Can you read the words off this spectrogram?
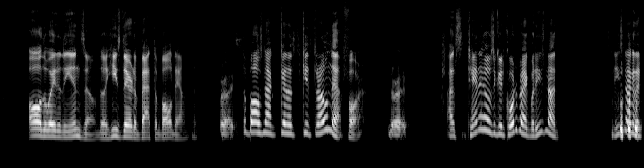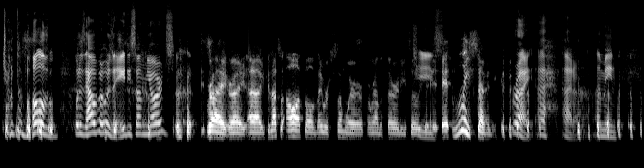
all the way to the end zone. Like he's there to bat the ball down. Like, Right. the ball's not gonna get thrown that far. Right. I, Tannehill's a good quarterback, but he's not. He's not gonna chunk the ball. What is how? What was it? Eighty something yards? right, right. Because that's all I saw. They were somewhere around the thirty, so at least seventy. right. Uh, I don't know. I mean,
